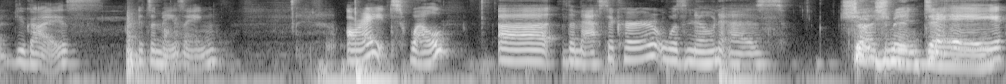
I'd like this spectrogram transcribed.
god, you guys. It's amazing. All right. Well, uh the massacre was known as Judgment Day.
